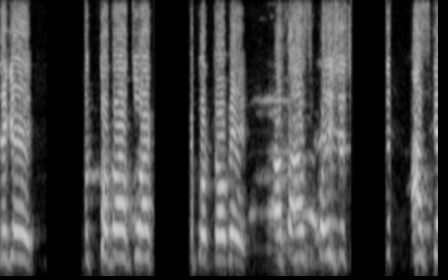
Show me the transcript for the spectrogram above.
থেকে করতে হবে। আজ পরিশেষে আজকে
